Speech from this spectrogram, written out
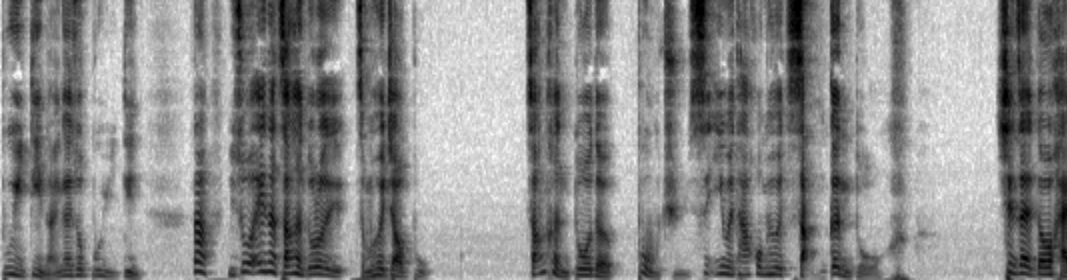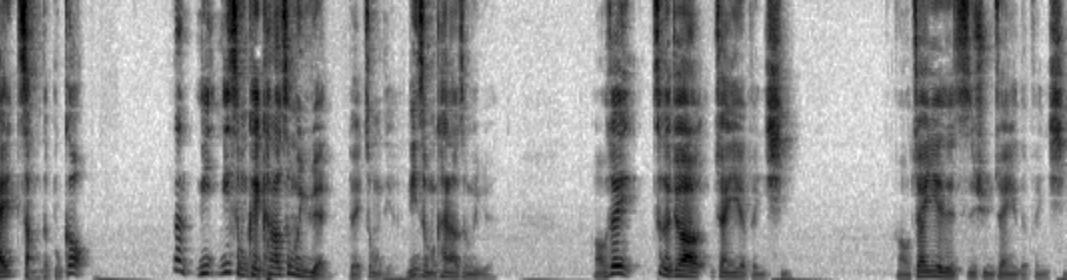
不一定啊，应该说不一定。那你说，哎，那涨很多的怎么会叫布？涨很多的布局是因为它后面会涨更多，现在都还涨得不够。那你你怎么可以看到这么远？对，重点，你怎么看到这么远？哦，所以这个就要专业分析。哦，专业的资讯，专业的分析，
